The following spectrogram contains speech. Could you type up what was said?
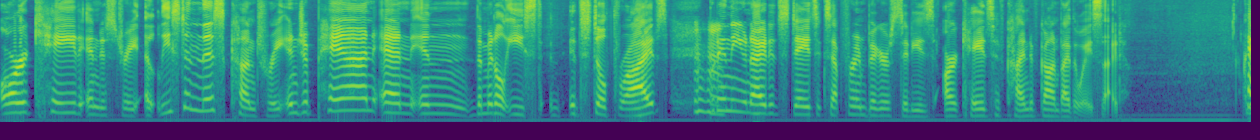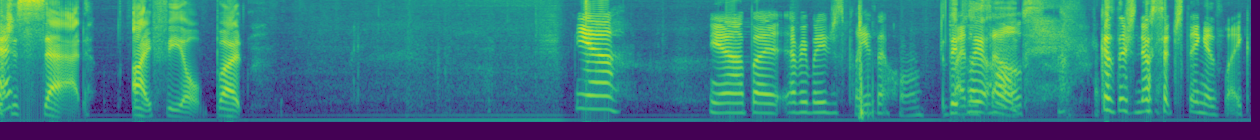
arcade industry at least in this country in japan and in the middle east it still thrives but mm-hmm. in the united states except for in bigger cities arcades have kind of gone by the wayside Okay. which is sad i feel but Yeah. Yeah, but everybody just plays at home. They by play at home. Because there's no such thing as like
